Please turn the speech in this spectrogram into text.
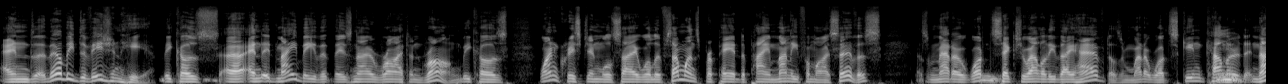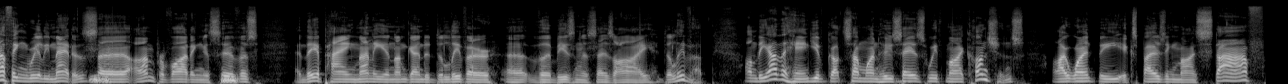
and there'll be division here because, uh, and it may be that there's no right and wrong because one Christian will say, well, if someone's prepared to pay money for my service, doesn't matter what mm. sexuality they have, doesn't matter what skin color, mm. nothing really matters. Mm. Uh, I'm providing a service and they're paying money and I'm going to deliver uh, the business as I deliver. On the other hand, you've got someone who says, with my conscience, I won't be exposing my staff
